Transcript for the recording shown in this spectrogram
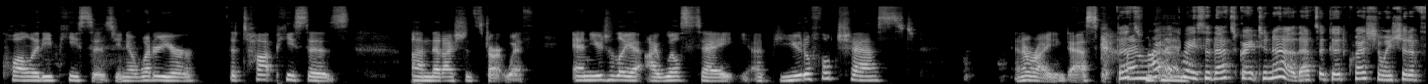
quality pieces. You know, what are your the top pieces um, that I should start with? And usually I will say a beautiful chest and a writing desk. That's right. Okay, so that's great to know. That's a good question we should have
